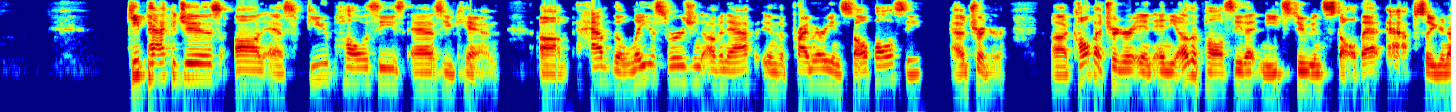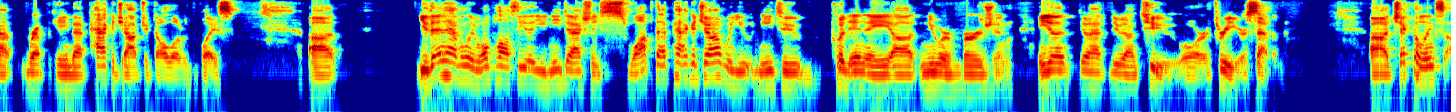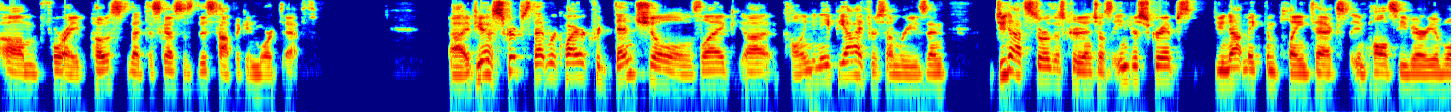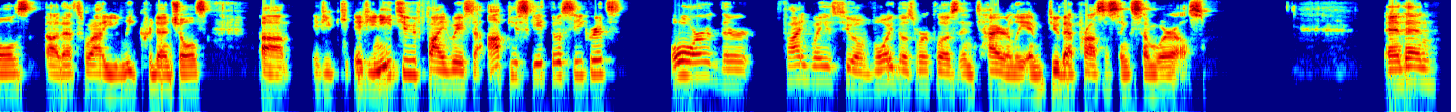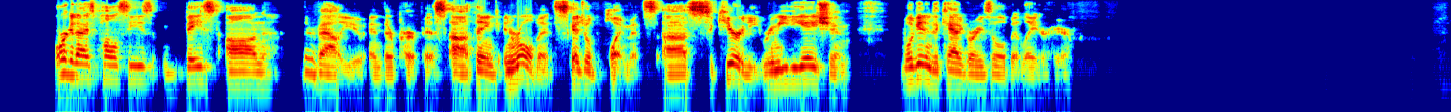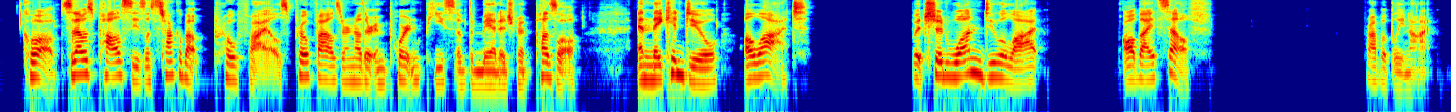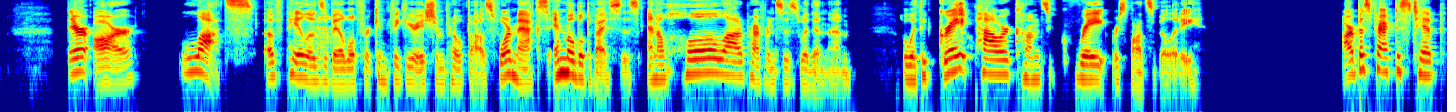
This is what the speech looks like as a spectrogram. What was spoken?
Keep packages on as few policies as you can. Um, have the latest version of an app in the primary install policy add a trigger. Uh, call that trigger in any other policy that needs to install that app, so you're not replicating that package object all over the place. Uh, you then have only one policy that you need to actually swap that package on when you need to put in a uh, newer version. You don't, you don't have to do it on two or three or seven. Uh, check the links um, for a post that discusses this topic in more depth. Uh, if you have scripts that require credentials, like uh, calling an API for some reason, do not store those credentials in your scripts. Do not make them plain text in policy variables. Uh, that's why you leak credentials. Um, if you if you need to, find ways to obfuscate those secrets, or there find ways to avoid those workflows entirely and do that processing somewhere else. And then organize policies based on their value and their purpose. Uh, think enrollment, scheduled deployments, uh, security, remediation. We'll get into categories a little bit later here. Cool. So that was policies. Let's talk about profiles. Profiles are another important piece of the management puzzle, and they can do a lot. But should one do a lot all by itself? Probably not. There are lots of payloads available for configuration profiles for Macs and mobile devices, and a whole lot of preferences within them. But with great power comes great responsibility. Our best practice tip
